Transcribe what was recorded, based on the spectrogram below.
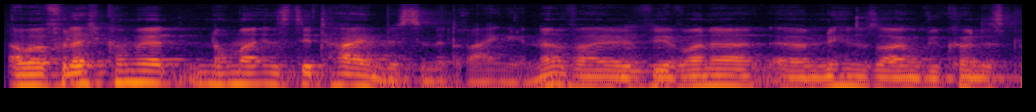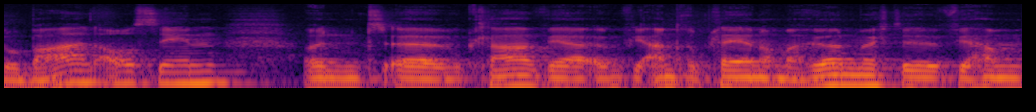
Aber vielleicht können wir nochmal ins Detail ein bisschen mit reingehen, ne? weil mhm. wir wollen ja äh, nicht nur sagen, wie könnte es global aussehen und äh, klar, wer irgendwie andere Player nochmal hören möchte, wir haben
